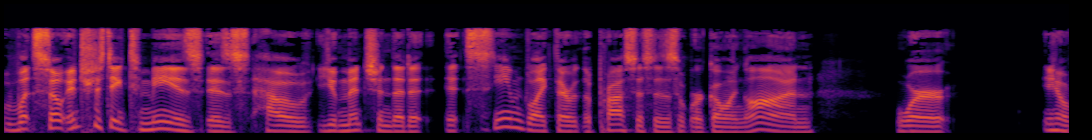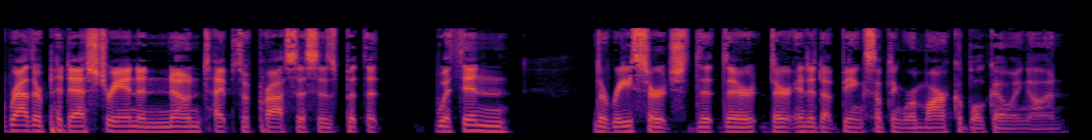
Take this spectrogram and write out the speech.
what's so interesting to me is is how you mentioned that it, it seemed like there the processes that were going on were you know rather pedestrian and known types of processes, but that within the research that there there ended up being something remarkable going on.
